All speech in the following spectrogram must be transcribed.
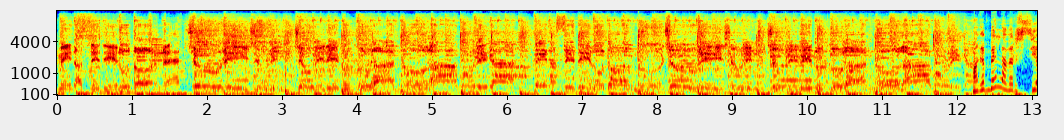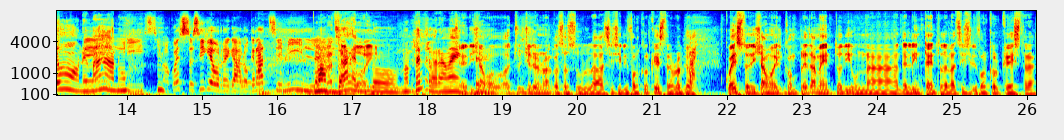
mi dasti te lo torno. Ciuri, ciuri, ciuri di tutto Ma che bella versione, Manu. Bellissima, questo sì che è un regalo, grazie mille. Ma Grazie bello, ma bello veramente. Cioè, diciamo, aggiungere una cosa sulla Sicily Folk Orchestra, proprio Vai. questo diciamo, è il completamento di una- dell'intento della Sicily Folk Orchestra,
